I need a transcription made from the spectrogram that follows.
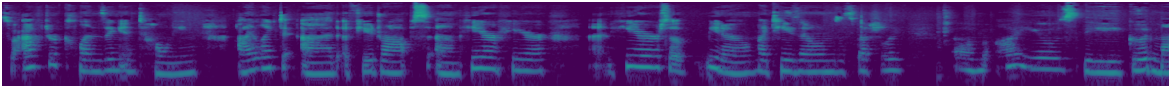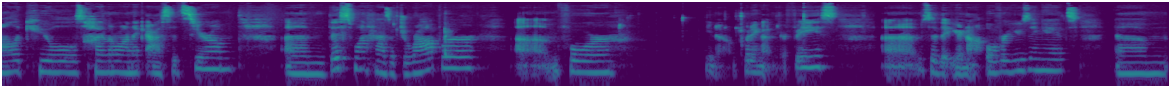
So after cleansing and toning, I like to add a few drops um, here, here, and here. So, you know, my T-zones especially. Um, I use the Good Molecules Hyaluronic Acid Serum. Um, this one has a dropper um, for, you know, putting on your face um, so that you're not overusing it. Um,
